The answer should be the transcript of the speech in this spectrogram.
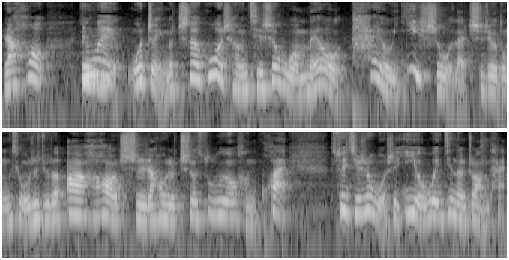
然后。因为我整个吃的过程，其实我没有太有意识我在吃这个东西，我就觉得啊好好吃，然后我就吃的速度又很快，所以其实我是意犹未尽的状态。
